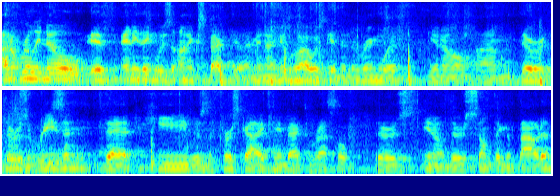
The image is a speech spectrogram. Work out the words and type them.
I don't really know if anything was unexpected. I mean, I knew who I was getting in the ring with, you know. Um, there, there was a reason that he was the first guy I came back to wrestle. There's, you know, there's something about him.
